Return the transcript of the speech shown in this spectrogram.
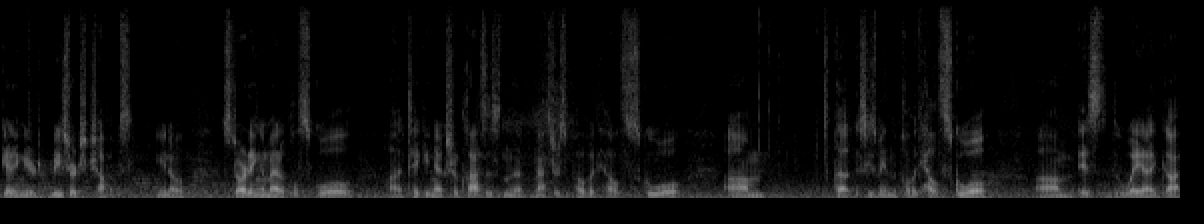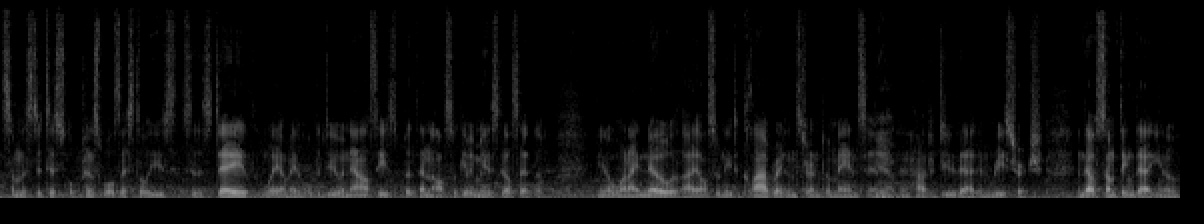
getting your research chops. You know, starting in medical school, uh, taking extra classes in the Masters of Public Health school, um, uh, excuse me, in the public health school, um, is the way I got some of the statistical principles I still use to this day, the way I'm able to do analyses, but then also giving me the skill set of, you know, when I know I also need to collaborate in certain domains and, Yeah. and how to do that in research. And that was something that, you know,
